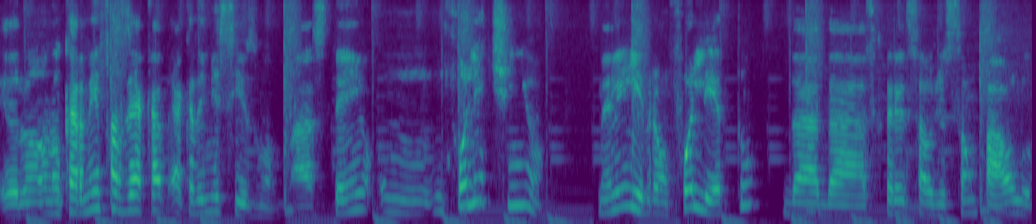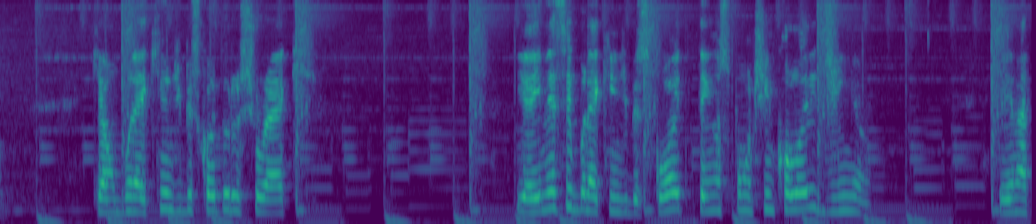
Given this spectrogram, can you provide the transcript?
Eu não, não quero nem fazer academicismo, mas tem um, um folhetinho, não é nem livro, é um folheto da, da Secretaria de Saúde de São Paulo, que é um bonequinho de biscoito do Shrek. E aí, nesse bonequinho de biscoito, tem uns pontinhos coloridinhos e na,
